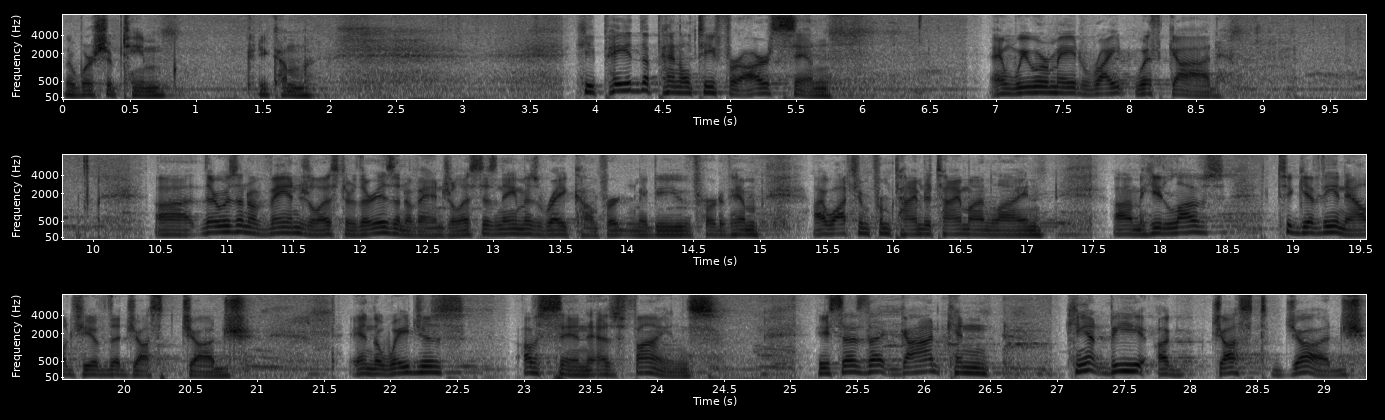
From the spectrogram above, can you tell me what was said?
The worship team, could you come? He paid the penalty for our sin, and we were made right with God. Uh, there was an evangelist, or there is an evangelist. His name is Ray Comfort, and maybe you've heard of him. I watch him from time to time online. Um, he loves to give the analogy of the just judge and the wages of sin as fines. He says that God can, can't be a just judge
